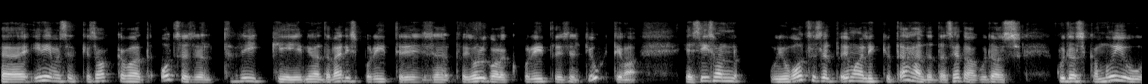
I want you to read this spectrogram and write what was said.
Äh, inimesed, kes hakkavad otseselt riiki nii-öelda välispoliitiliselt või julgeolekupoliitiliselt juhtima ja siis on ju otseselt võimalik ju täheldada seda, kuidas, kuidas ka mõju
